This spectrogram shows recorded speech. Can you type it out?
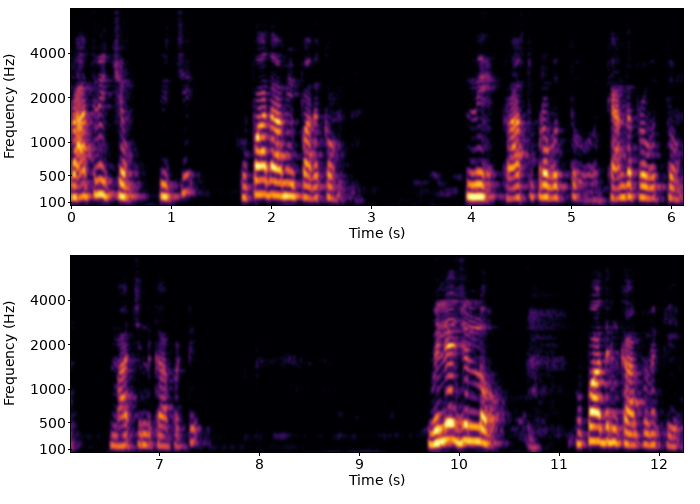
ప్రాతినిధ్యం ఇచ్చి ఉపాధి హామీ పథకంని రాష్ట్ర ప్రభుత్వం కేంద్ర ప్రభుత్వం మార్చింది కాబట్టి విలేజుల్లో ఉపాధిని కల్పనకి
